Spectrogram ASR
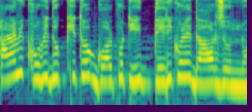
আর আমি খুবই দুঃখিত গল্পটি দেরি করে দেওয়ার জন্য।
